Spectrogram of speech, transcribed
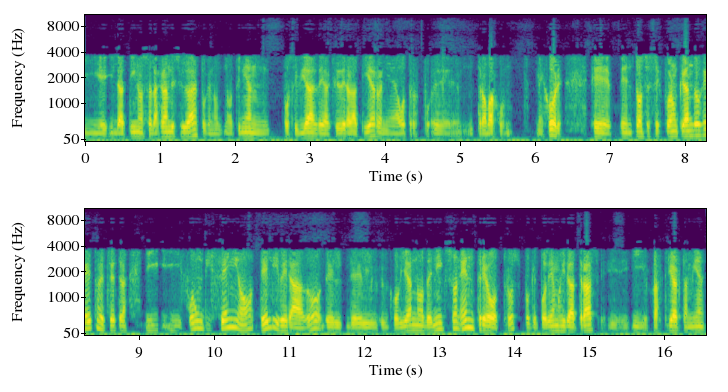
y, latinos a las grandes ciudades porque no, tenían posibilidades de acceder a la tierra ni a otros eh, trabajos mejores. Eh, entonces se fueron creando guetos, etcétera, y, fue un diseño deliberado del, gobierno de Nixon, entre otros, porque podíamos ir atrás y, rastrear también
